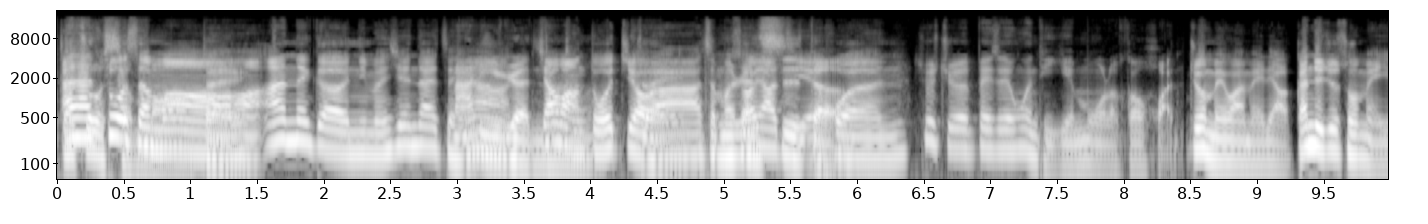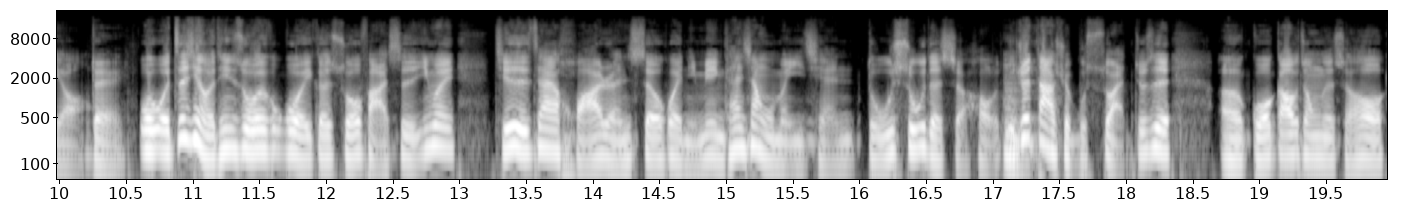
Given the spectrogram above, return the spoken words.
他在做什么？对啊，那个你们现在怎样？哪里人？交往多久啊？怎么认识的？结婚？就觉得被这些问题淹没了，够烦，就没完没了，干脆就说没有。对我，我之前有听说过一个说法，是因为其实，在华人社会里面，你看像我们以前读书的时候，我觉得大学不算，就是呃国高中的时候。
